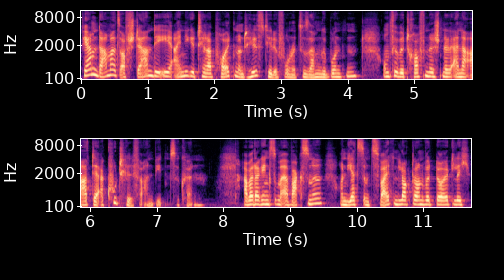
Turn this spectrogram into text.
Wir haben damals auf stern.de einige Therapeuten und Hilfstelefone zusammengebunden, um für Betroffene schnell eine Art der Akuthilfe anbieten zu können. Aber da ging es um Erwachsene und jetzt im zweiten Lockdown wird deutlich,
